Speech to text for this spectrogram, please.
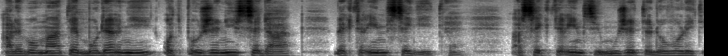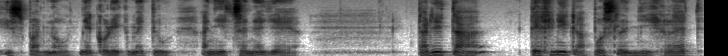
alebo máte moderní odpožený sedák, ve kterým sedíte a se kterým si můžete dovolit i spadnout několik metrů a nic se neděje. Tady ta technika posledních let,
